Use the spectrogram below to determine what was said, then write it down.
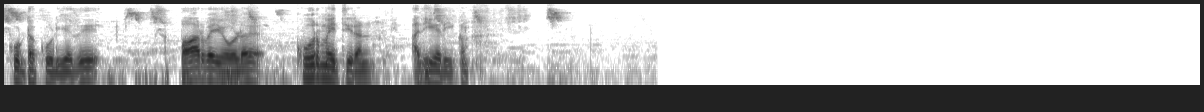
கூட்டக்கூடியது. பார்வையோட கூர்மை திறன் அதிகரிக்கும்.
